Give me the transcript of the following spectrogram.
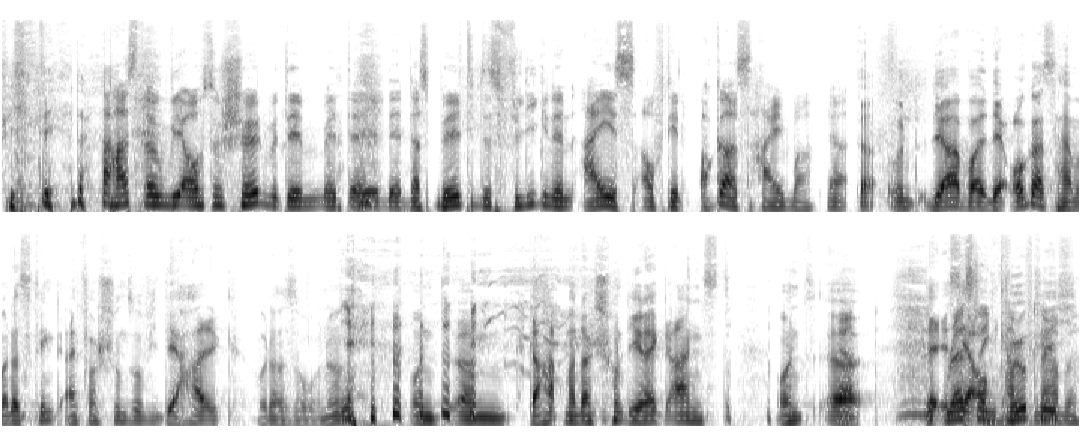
Passt irgendwie auch so schön mit dem, mit der, das Bild des fliegenden Eis auf den Oggersheimer. Ja. ja. Und ja, weil der Oggersheimer, das klingt einfach schon so wie der Hulk oder so, ne? und ähm, da hat man dann schon direkt Angst. Und äh, ja. der ist ja auch wirklich.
